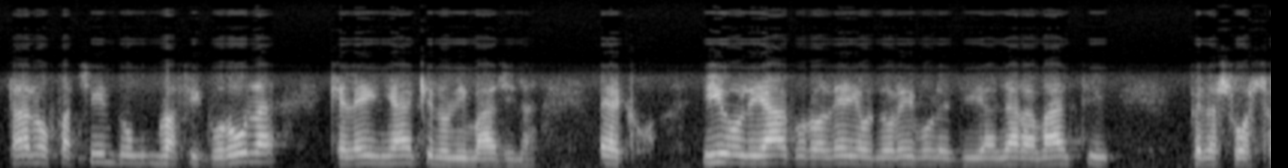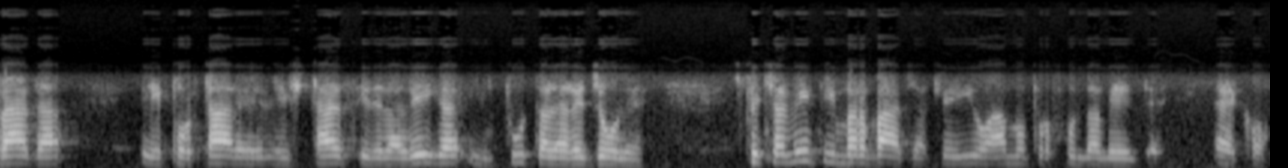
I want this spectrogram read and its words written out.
stanno facendo una figurona che lei neanche non immagina. Ecco, io le auguro a lei, onorevole, di andare avanti per la sua strada e portare le istanze della Lega in tutta la regione, specialmente in Barbagia, che io amo profondamente. Ecco,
